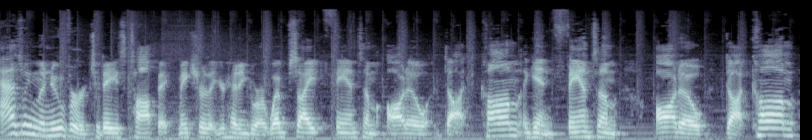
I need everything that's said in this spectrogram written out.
as we maneuver today's topic. Make sure that you're heading to our website, phantomauto.com. Again, phantomauto.com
